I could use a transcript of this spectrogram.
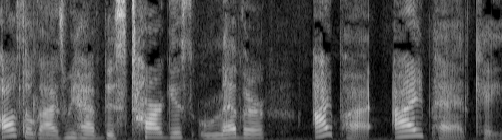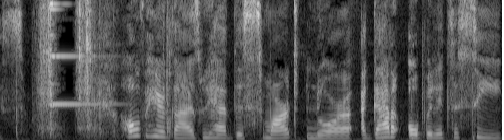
Also, guys, we have this Targus leather iPod iPad case. Over here, guys, we have this smart Nora. I gotta open it to see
